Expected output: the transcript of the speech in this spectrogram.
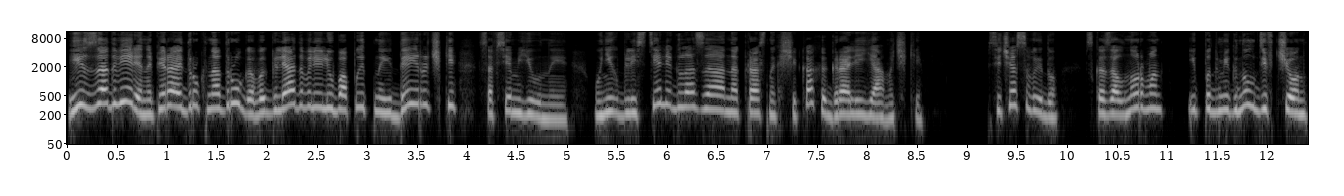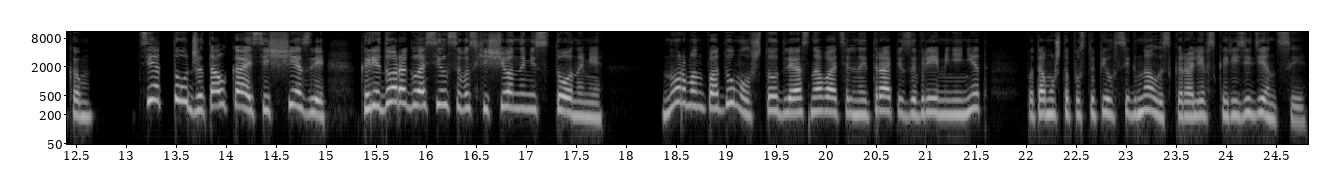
Из-за двери, напирая друг на друга, выглядывали любопытные дейрочки, совсем юные. У них блестели глаза, на красных щеках играли ямочки. «Сейчас выйду», — сказал Норман и подмигнул девчонкам. Те тут же, толкаясь, исчезли. Коридор огласился восхищенными стонами. Норман подумал, что для основательной трапезы времени нет, потому что поступил сигнал из королевской резиденции.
